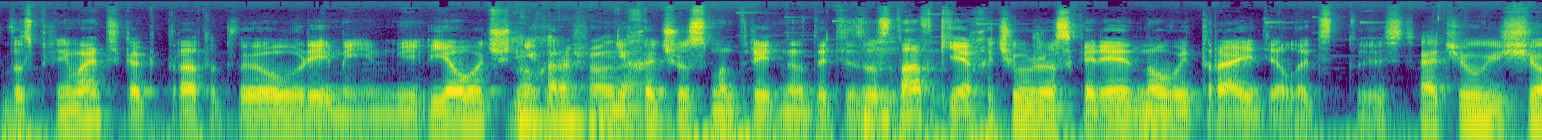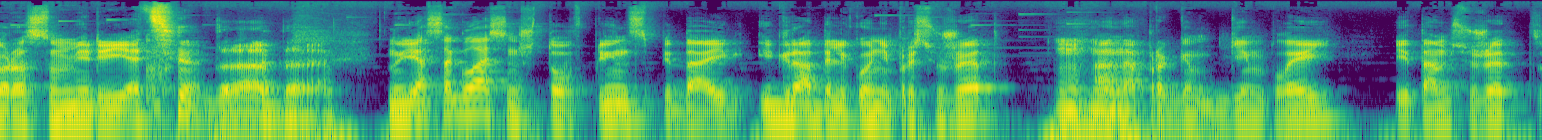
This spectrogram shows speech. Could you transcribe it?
воспринимать как трата твоего времени. Я очень ну, не, хорошо, не да. хочу смотреть на вот эти заставки, я хочу уже скорее новый трай делать. То есть... Хочу еще раз умереть. Да, да. Ну, я согласен, что, в принципе, да, игра далеко не про сюжет, она про геймплей, и там сюжет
